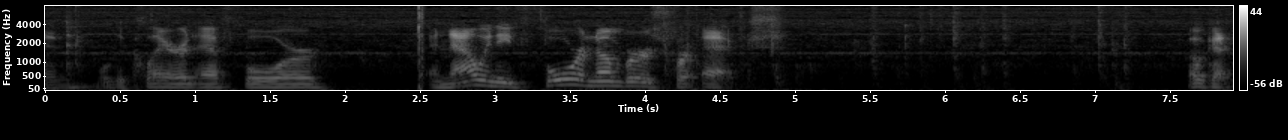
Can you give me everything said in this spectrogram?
And we'll declare an F4. And now we need four numbers for X. Okay.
